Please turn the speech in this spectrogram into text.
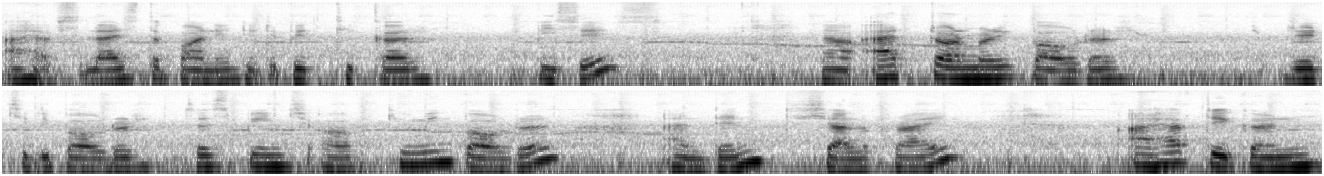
I have sliced the paneer little bit thicker pieces. Now add turmeric powder red chili powder just pinch of cumin powder and then shallow fry. I have taken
